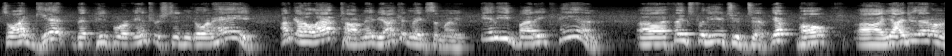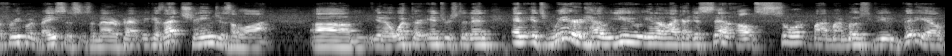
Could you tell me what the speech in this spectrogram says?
So I get that people are interested in going hey I've got a laptop maybe I can make some money. Anybody can. Uh, thanks for the YouTube tip. Yep Paul. Uh, yeah I do that on a frequent basis as a matter of fact because that changes a lot um, you know what they're interested in. And it's weird how you you know like I just said I'll sort by my most viewed video.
